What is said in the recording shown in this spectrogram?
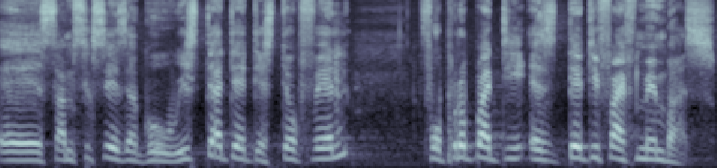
uh, some six years ago, we started a stokvel for property as 35 members.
